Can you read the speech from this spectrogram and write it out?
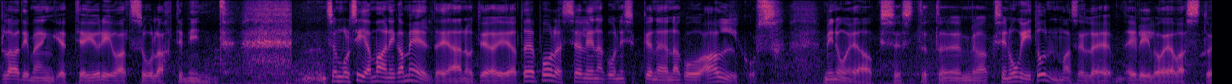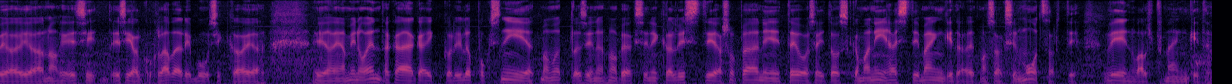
plaadimängijat ja Jüri vaatas suu lahti mind. see on mul siiamaani ka meelde jäänud ja, ja tõepoolest see oli nagu niisugune nagu algus minu jaoks, sest et äh, ma hakkasin huvi tundma selle helilooja vastu ja, ja noh, esi, esialgu klaverimuusika ja ja, ja minu enda käekäik oli lõpuks nii, et ma mõtlesin, et ma peaksin ikka Listi ja Chopini teoseid oskama nii hästi mängida, et ma saaksin Mozarti veenvalt mängida.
